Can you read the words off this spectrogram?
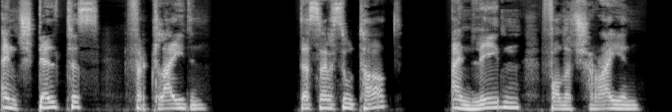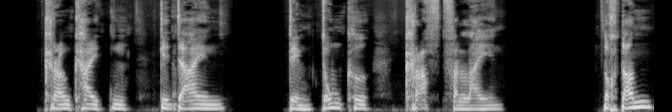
entstelltes verkleiden. Das Resultat? Ein Leben voller Schreien, Krankheiten, Gedeihen, dem Dunkel Kraft verleihen. Doch dann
